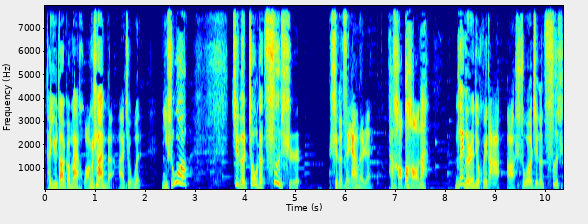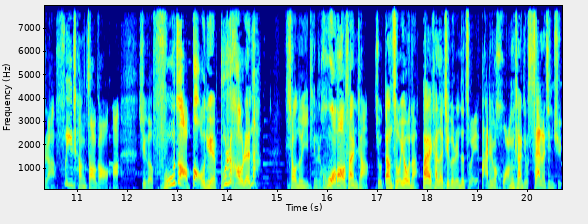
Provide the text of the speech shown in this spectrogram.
他遇到个卖黄鳝的，哎，就问：“你说这个州的刺史是个怎样的人？他好不好呢？”那个人就回答啊，说这个刺史啊非常糟糕啊，这个浮躁暴虐，不是好人呐。萧伦一听是火冒三丈，就当左右呢掰开了这个人的嘴，把这个黄鳝就塞了进去，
